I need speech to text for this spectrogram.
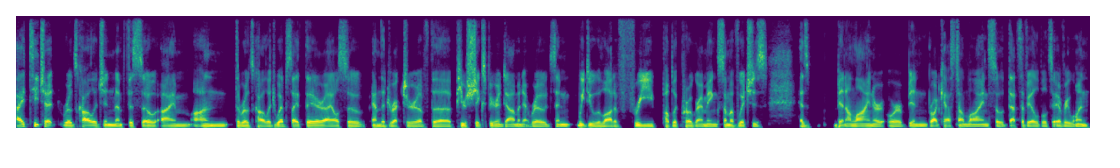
I teach at Rhodes College in Memphis, so I'm on the Rhodes College website there. I also am the director of the Pearce Shakespeare Endowment at Rhodes, and we do a lot of free public programming, some of which is has been online or, or been broadcast online. So that's available to everyone.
